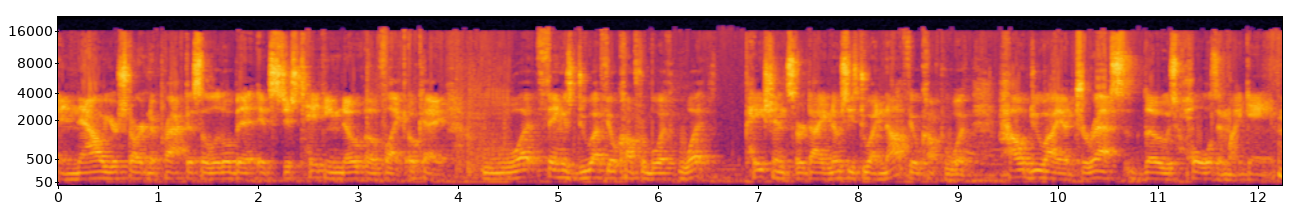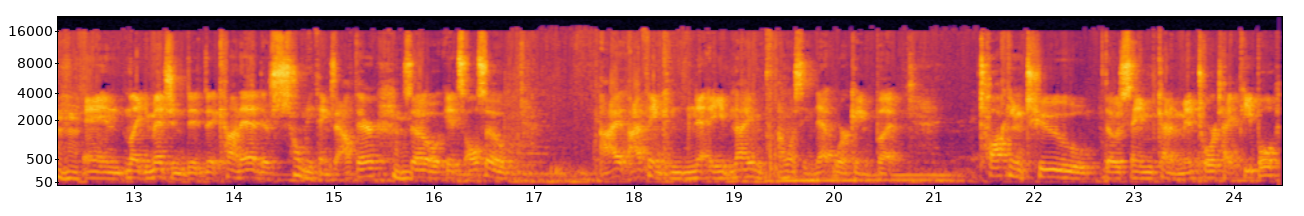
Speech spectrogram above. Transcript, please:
and now you're starting to practice a little bit. It's just taking note of like okay what things do i feel comfortable with? What patients or diagnoses do i not feel comfortable with? How do i address those holes in my game? Mm-hmm. And like you mentioned the, the con ed there's so many things out there. Mm-hmm. So it's also I, I think net, not even, I want to say networking, but talking to those same kind of mentor type people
